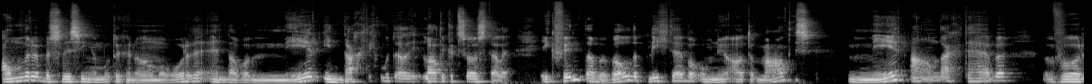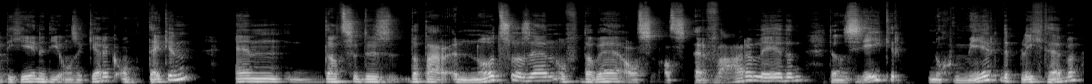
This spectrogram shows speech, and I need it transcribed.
andere beslissingen moeten genomen worden en dat we meer indachtig moeten, laat ik het zo stellen. Ik vind dat we wel de plicht hebben om nu automatisch meer aandacht te hebben voor diegenen die onze kerk ontdekken en dat, ze dus, dat daar een nood zou zijn, of dat wij als, als ervaren leden dan zeker nog meer de plicht hebben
